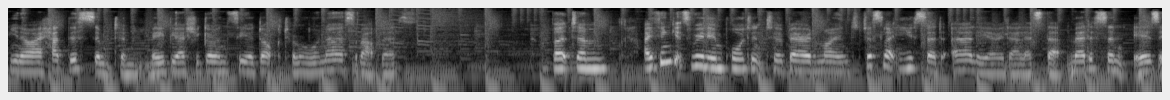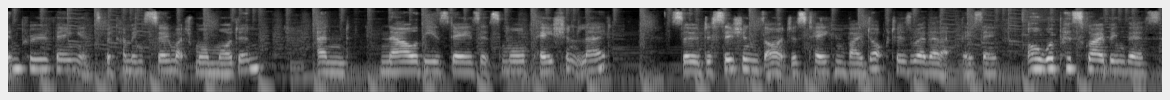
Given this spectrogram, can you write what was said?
you know I had this symptom maybe I should go and see a doctor or a nurse about this but um, I think it's really important to bear in mind, just like you said earlier, Idalis, that medicine is improving, it's becoming so much more modern, and now these days it's more patient led. So decisions aren't just taken by doctors where they're like they say, "Oh, we're prescribing this.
